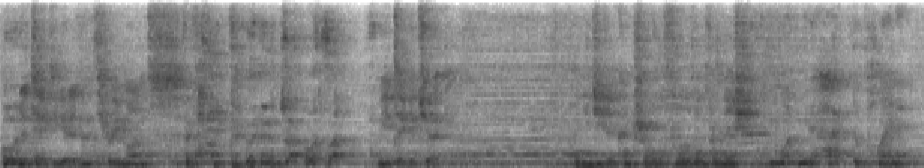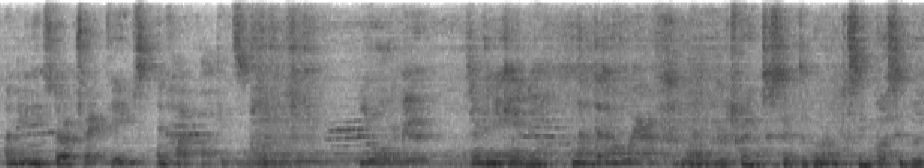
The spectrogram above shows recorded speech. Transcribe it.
What would it take to get it in three months? $50 billion. Will you take a check? We need you to control the flow of information. You want me to hack the planet? I'm gonna need Star Trek tapes and Hot Pockets. You are good. Is there anything you can't do? Not that I'm aware of. You're trying to save the world. It's impossible.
